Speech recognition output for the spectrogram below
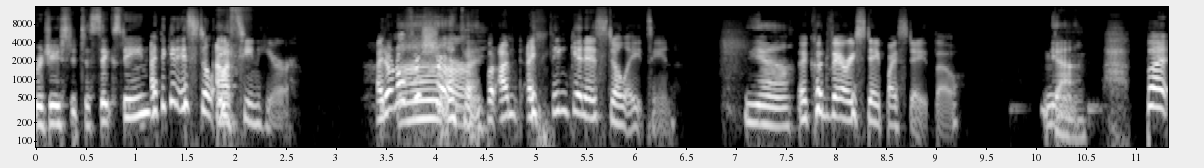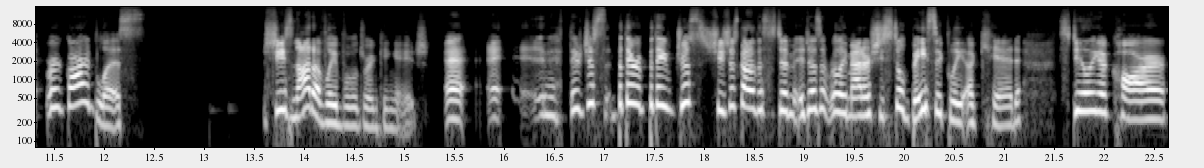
reduced it to 16. I think it is still And I f- 18 here. I don't know for Ah, sure, okay. but I'm I think it is still 18. yeah. It could vary state by state though. Yeah. Mm. But regardless, she's not of legal drinking age. Eh, eh, they're just, but they're, but they've just, she's just got out of the system. It doesn't really matter. She's still basically a kid, stealing a car,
